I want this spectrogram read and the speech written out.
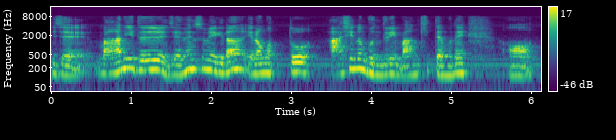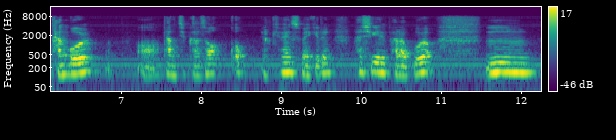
이제 많이들 이제 횡수맥이랑 이런 것도 아시는 분들이 많기 때문에 어, 단골 어, 당집 가서 꼭 이렇게 횡수매기를 하시길 바라고요. 음,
